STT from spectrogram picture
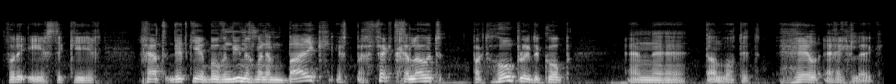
voor de eerste keer. Gaat dit keer bovendien nog met een bike, heeft perfect gelood, pakt hopelijk de kop. En uh, dan wordt dit heel erg leuk.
